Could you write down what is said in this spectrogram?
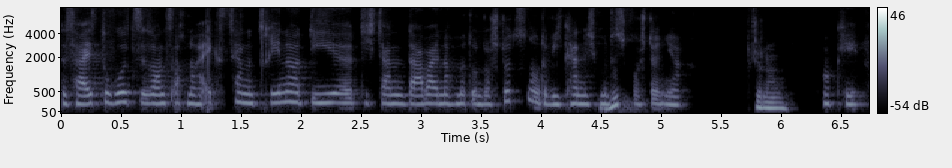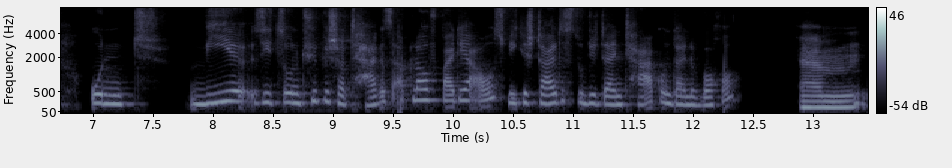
Das heißt, du holst dir sonst auch noch externe Trainer, die dich dann dabei noch mit unterstützen? Oder wie kann ich mir mhm. das vorstellen? Ja. Genau. Okay. Und wie sieht so ein typischer Tagesablauf bei dir aus? Wie gestaltest du dir deinen Tag und deine Woche? Ähm,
